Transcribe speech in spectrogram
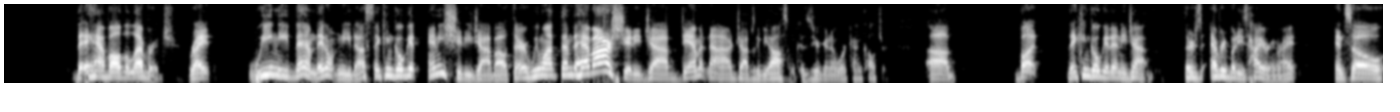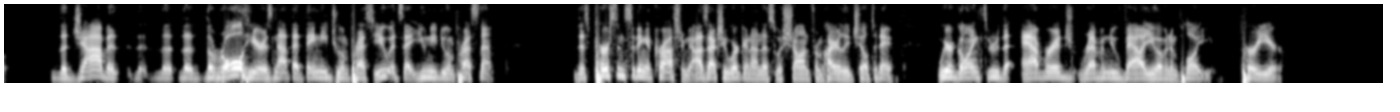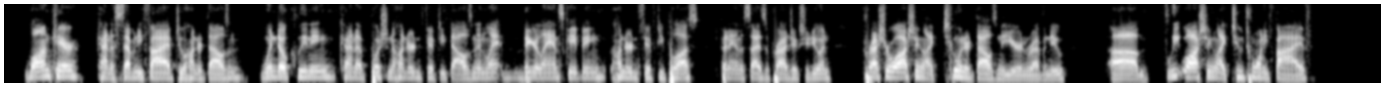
They have all the leverage, right? We need them. They don't need us. They can go get any shitty job out there. We want them to have our shitty job. Damn it. Now our job's going to be awesome because you're going to work on culture. Um, but they can go get any job. There's everybody's hiring, right? And so the job the, the the the role here is not that they need to impress you it's that you need to impress them this person sitting across from me i was actually working on this with sean from hire lead chill today we're going through the average revenue value of an employee per year. Lawn care, kind of 75 to 100,000. Window cleaning, kind of pushing 150,000. And la- bigger landscaping, 150 plus, depending on the size of projects you're doing. Pressure washing, like 200,000 a year in revenue. Um, fleet washing, like 225.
